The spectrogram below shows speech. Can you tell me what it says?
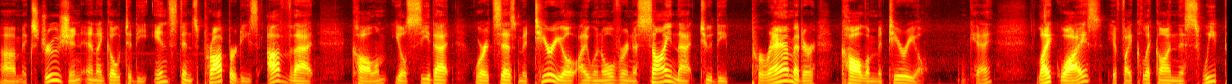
um, extrusion and I go to the instance properties of that column you'll see that where it says material I went over and assigned that to the parameter column material okay? Likewise if I click on the sweep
